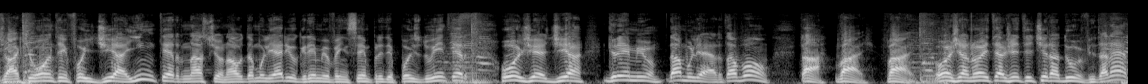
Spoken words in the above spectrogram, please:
Já que ontem foi Dia Internacional da Mulher e o Grêmio vem sempre depois do Inter, hoje é Dia Grêmio da Mulher, tá bom? Tá, vai, vai. Hoje à noite a gente tira dúvida, né?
